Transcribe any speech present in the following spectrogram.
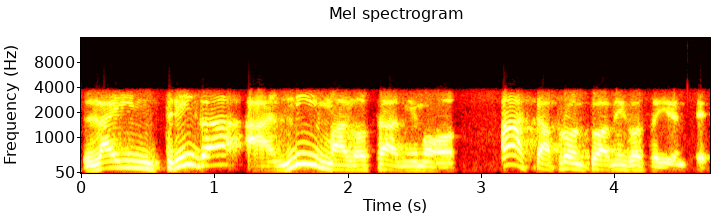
la intriga anima los ánimos. Hasta pronto, amigos oyentes.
